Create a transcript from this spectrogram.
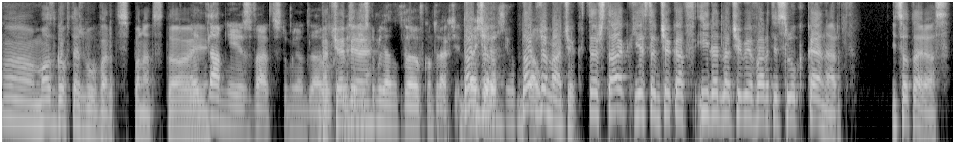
No, Mozgow też był wart ponad 100. Ale I... dla mnie jest wart 100 milionów dolarów. Dla ciebie- Jest 100 milionów dolarów w kontrakcie. 20 Dobrze, dobrze Maciek. Chcesz tak? Jestem ciekaw, ile dla ciebie wart jest Luke Kennard. I co teraz?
